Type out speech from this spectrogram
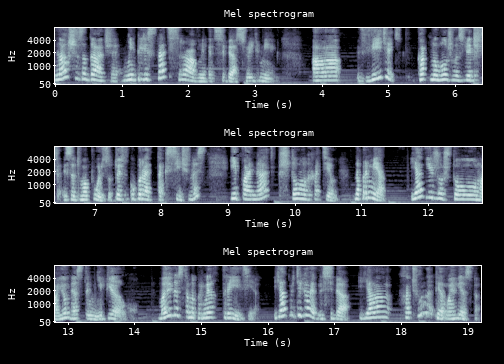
Наша задача не перестать сравнивать себя с людьми, а видеть, как мы можем извлечь из этого пользу. То есть убрать токсичность и понять, что мы хотим. Например, я вижу, что мое место не первое. Мое место, например, третье. Я определяю для себя, я хочу на первое место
